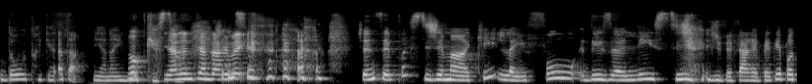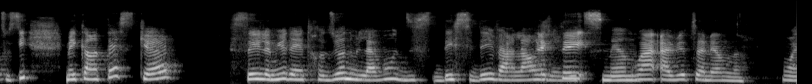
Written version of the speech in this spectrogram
d'autres questions. Attends, il y en a une autre question. Il y en a une qui vient d'arriver. Je ne sais pas si j'ai manqué l'info. Désolée si je vais faire répéter, pas de souci. Mais quand est-ce que c'est le mieux d'introduire? Nous l'avons décidé vers l'âge de 8 semaines. Oui, à 8 semaines. Oui.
